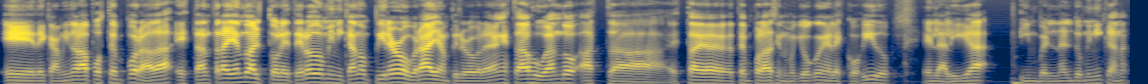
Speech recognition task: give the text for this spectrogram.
eh, de camino a la postemporada. Están trayendo al toletero dominicano Peter O'Brien. Peter O'Brien estaba jugando hasta esta temporada, si no me equivoco, en el escogido en la Liga Invernal Dominicana.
